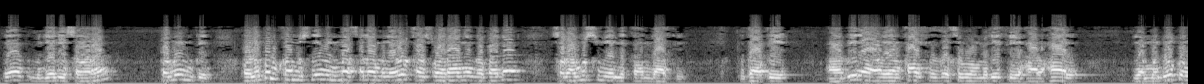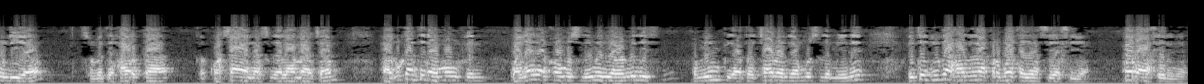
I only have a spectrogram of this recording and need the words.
Ya menjadi seorang pemimpin. Walaupun kaum muslimin masalah menyalurkan suaranya kepada seorang muslim yang dikehendaki. Tetapi apabila yang kafir tersebut memiliki hal-hal yang mendukung dia seperti harta kekuasaan dan segala macam ha, bukan tidak mungkin. Banyaknya kaum muslimin yang memilih pemimpin atau calon yang muslim ini itu juga adalah perbuatan yang sia-sia pada akhirnya.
